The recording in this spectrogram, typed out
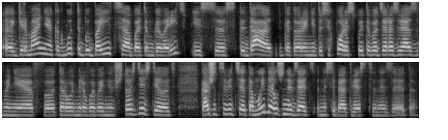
э, Германия как будто бы боится об этом говорить из стыда, который они до сих пор испытывают за развязывание Второй мировой войны. Что здесь делать? Кажется, ведь это мы должны взять на себя ответственность за это.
